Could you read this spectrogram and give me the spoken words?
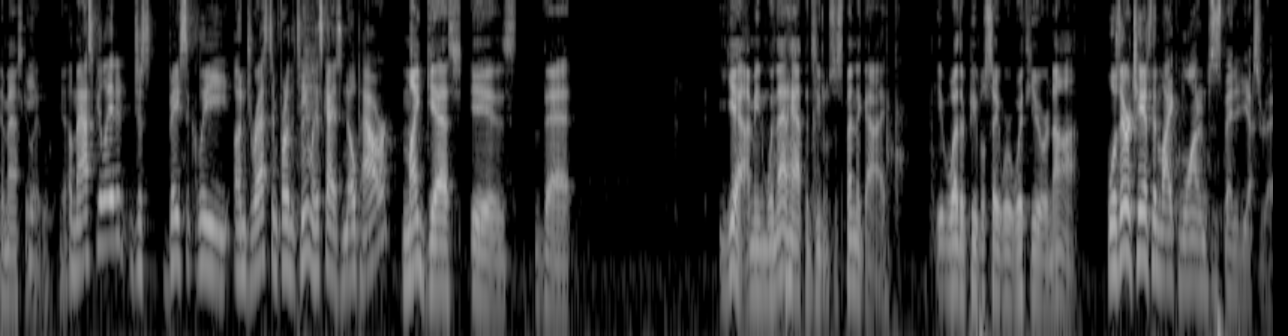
emasculated. Yeah. emasculated, just basically undressed in front of the team. Like this guy has no power. My guess is that, yeah, I mean, when that happens, you don't suspend a guy, it- whether people say we're with you or not. Was there a chance that Mike wanted him suspended yesterday?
